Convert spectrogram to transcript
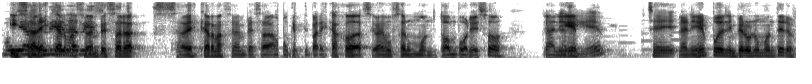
Voy ¿Y sabés qué arma se va a empezar a. ¿Sabés qué arma se va a empezar? Aunque te parezca joda, se va a usar un montón por eso. La ¿La nieve. Sí. La nieve puede limpiar un humo entero.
